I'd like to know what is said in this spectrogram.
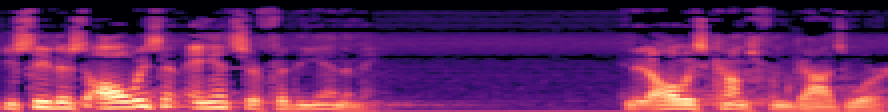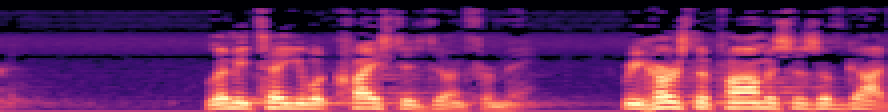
You see, there's always an answer for the enemy. And it always comes from God's Word. Let me tell you what Christ has done for me. Rehearse the promises of God.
